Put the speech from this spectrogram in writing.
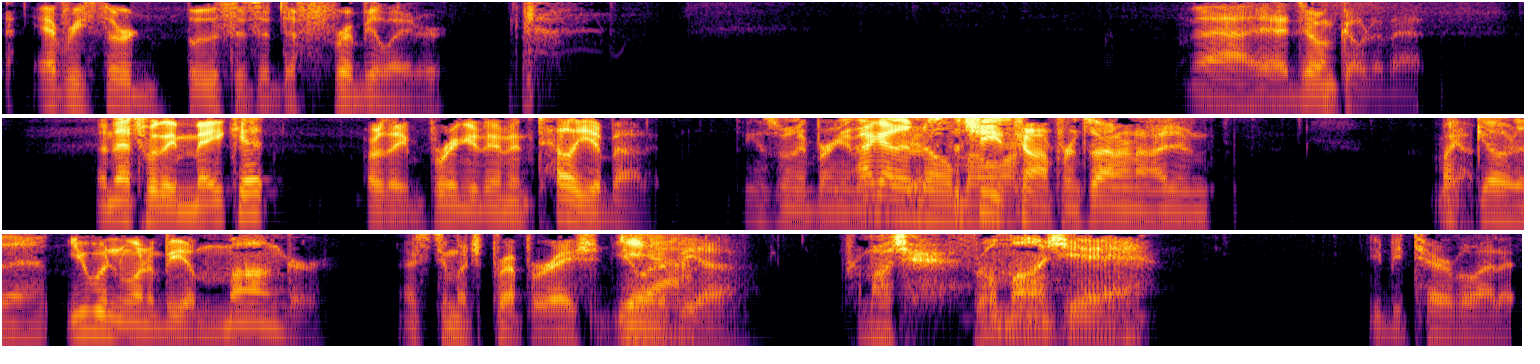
Every third booth is a defibrillator. ah, yeah, don't go to that. And that's where they make it, or they bring it in and tell you about it. I think it's when they bring it in. I gotta It's know the cheese conference. I don't know. I didn't. Might Yeah. go to that. You wouldn't want to be a monger. That's too much preparation. You want to be a fromager. fromager. You'd be terrible at it.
